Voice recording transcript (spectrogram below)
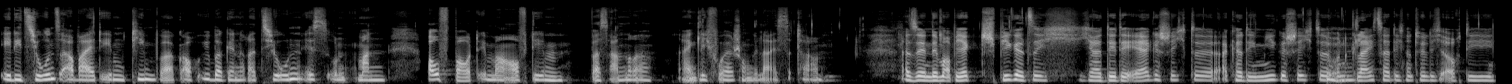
Editionsarbeit eben Teamwork auch über Generationen ist und man aufbaut immer auf dem, was andere eigentlich vorher schon geleistet haben. Also in dem Objekt spiegelt sich ja DDR-Geschichte, Akademiegeschichte mhm. und gleichzeitig natürlich auch die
